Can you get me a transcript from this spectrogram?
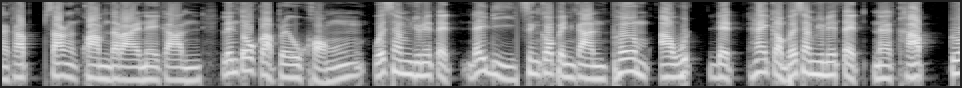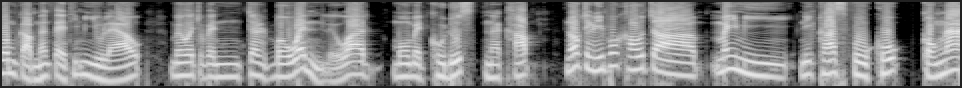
นะครับ สร้างความอันตรายในการเล่นโต้กลับเร็วของเวสต์แฮมยูไนเต็ดได้ดี ซึ่งก็เป็นการเพิ่มอาวุธเด็ดให้กับเวสต์แฮมยูไนเต็ดนะครับ ร่วมกับนักเตะที่มีอยู่แล้ว ไม่ว่าจะเป็นจาร์ดโบเวนหรือว่าโมเมดคูดุสนะครับนอกจากนี้พวกเขาจะไม่มีนิคลัสฟูคุกกองหน้า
